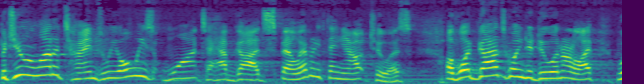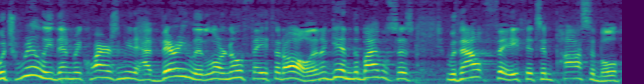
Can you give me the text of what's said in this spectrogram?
But you know, a lot of times we always want to have God spell everything out to us of what God's going to do in our life, which really then requires me to have very little or no faith at all. And again, the Bible says without faith, it's impossible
